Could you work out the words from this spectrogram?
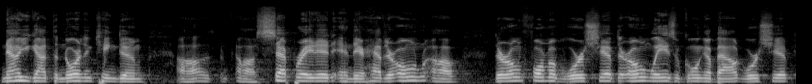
now you got the northern kingdom separated, and they have their own their own form of worship, their own ways of going about worship,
